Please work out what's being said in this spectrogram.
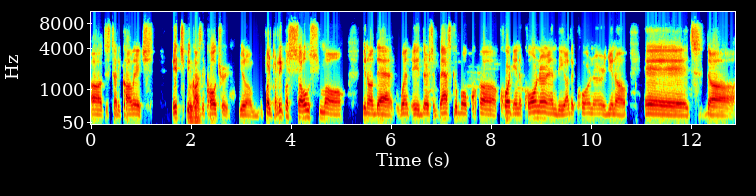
uh, to study college. It's because the culture, you know, Puerto Rico's so small, you know, that when eh, there's a basketball uh, court in the corner and the other corner, you know, it's the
